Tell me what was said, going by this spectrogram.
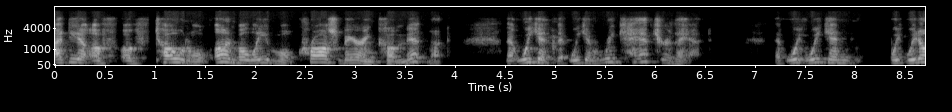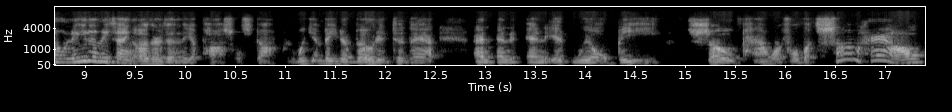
idea of, of total, unbelievable, cross-bearing commitment that we can that we can recapture that. That we, we can we, we don't need anything other than the apostles' doctrine. We can be devoted to that and, and, and it will be so powerful. But somehow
